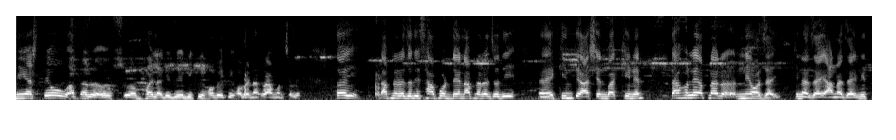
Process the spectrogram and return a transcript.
নিয়ে আসতেও আপনার ভয় লাগে যে বিক্রি হবে কি হবে না গ্রাম অঞ্চলে তাই আপনারা যদি সাপোর্ট দেন, আপনারা যদি কিনতে আসেন বা কিনেন, তাহলে আপনার নেওয়া যায়, কিনা যায়, আনা যায়, নিত্য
